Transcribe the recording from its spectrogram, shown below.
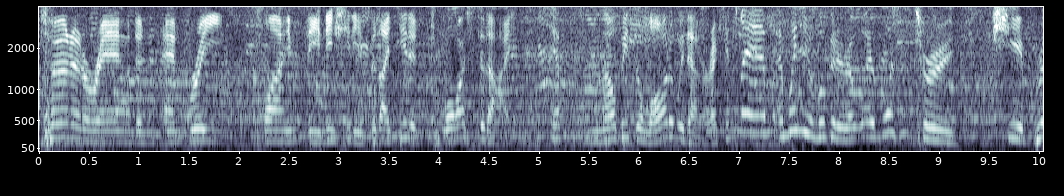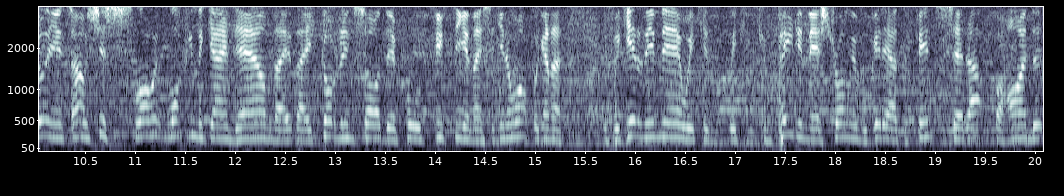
turn it around, and, and reclaim the initiative. But they did it twice today. Yep. And they'll be delighted with that, I reckon. Yeah, and when you look at it, it wasn't through sheer brilliance. No. It was just slowing, locking the game down. They, they got it inside their forward 50 and they said, you know what, we're to, if we get it in there, we can we can compete in there strongly. We'll get our defence set up behind it.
